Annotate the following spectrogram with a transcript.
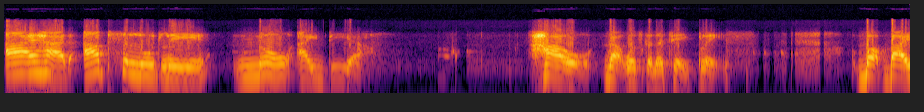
I had absolutely no idea how that was going to take place. But by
